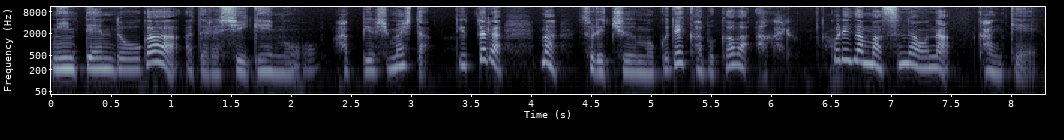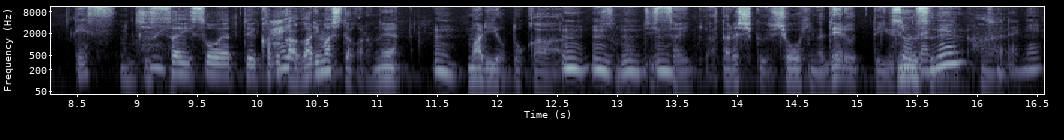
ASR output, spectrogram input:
任天堂が新しいゲームを発表しましたって言ったら、まあ、それ注目で株価は上がる。これがまあ素直な関係です。実際そうやって株価上がりましたからね、うん。マリオとか、その実際新しく商品が出るっていうニュースで、そうだね、はいそうだね。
